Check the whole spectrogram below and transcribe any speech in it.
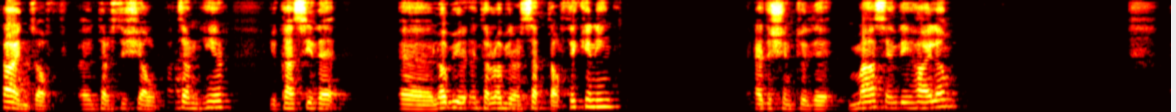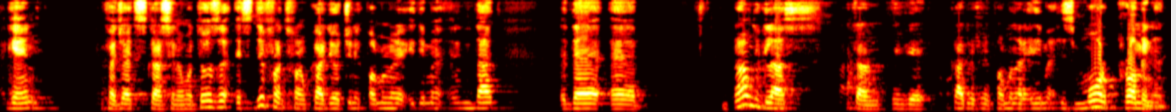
kinds of interstitial pattern here. You can see the uh, lobular, interlobular septal thickening in addition to the mass in the hilum. Again, lymphangitis carcinomatosa, it's different from cardiogenic pulmonary edema in that the uh, ground glass pattern in the cardiogenic pulmonary edema is more prominent.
